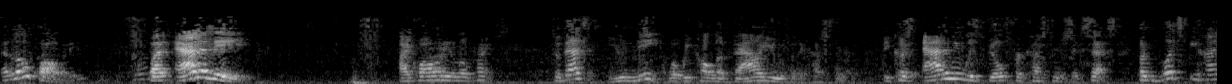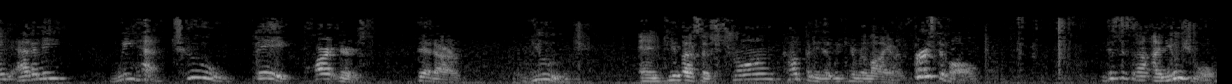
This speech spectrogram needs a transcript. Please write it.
and low quality. But Atomy, high quality and low price. So that's unique, what we call the value for the customer. Because Atomy was built for customer success. But what's behind Atomy? We have two big partners that are huge and give us a strong company that we can rely on. First of all, this is unusual.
